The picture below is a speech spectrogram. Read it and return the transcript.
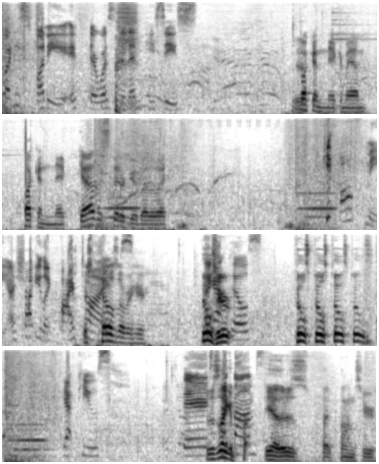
quite as funny if there wasn't an NPC. Yeah. Fucking Nick, man. Fucking Nick. Get out of the spitter goo, by the way. Get off me! I shot you like five There's times. There's pills over here. pills I got here. Pills. Pills, pills, pills, pills. Got pews. There's, There's like a pipe pi- bombs. yeah. There's pipe bombs here.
